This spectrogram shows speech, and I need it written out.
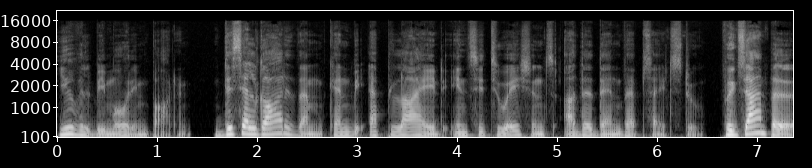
you will be more important. This algorithm can be applied in situations other than websites too. For example,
